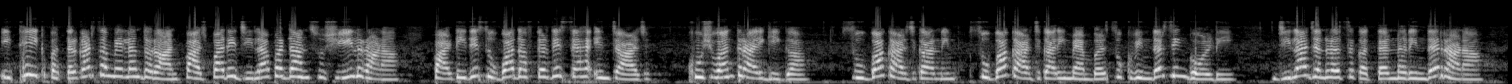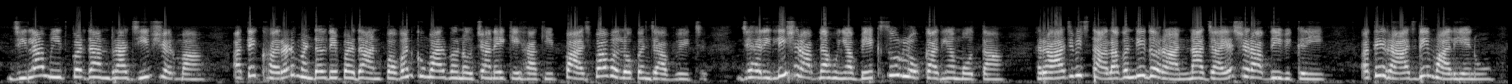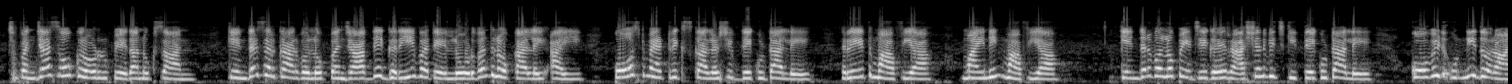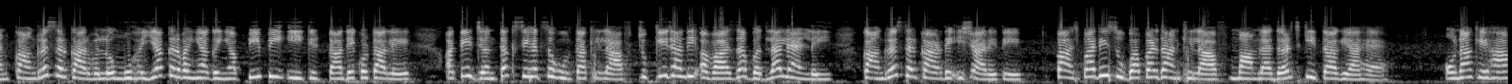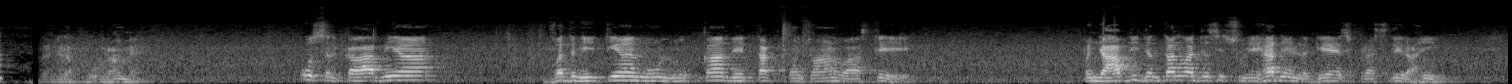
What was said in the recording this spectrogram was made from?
ਇੱਥੇ ਇੱਕ ਪੱਤਰਕਾਰ ਸੰਮੇਲਨ ਦੌਰਾਨ ਭਾਜਪਾ ਦੇ ਜ਼ਿਲ੍ਹਾ ਪ੍ਰਧਾਨ ਸੁਸ਼ੀਲ ਰਾਣਾ, ਪਾਰਟੀ ਦੇ ਸੂਬਾ ਦਫ਼ਤਰ ਦੇ ਸਹਿ ਇੰਚਾਰਜ ਖੁਸ਼ਵੰਤ ਰਾਏ ਗੀਗਾ, ਸੂਬਾ ਕਾਰਜਕਾਰਨੀ, ਸੂਬਾ ਕਾਰਜਕਾਰੀ ਮੈਂਬਰ ਸੁਖਵਿੰਦਰ ਸਿੰਘ ਗੋਲਡੀ, ਜ਼ਿਲ੍ਹਾ ਜਨਰਲ ਸਕੱਤਰ ਨਰਿੰਦਰ ਰਾਣਾ, ਜ਼ਿਲ੍ਹਾ ਮੀਤ ਪ੍ਰਧਾਨ ਰਾਜੀਵ ਸ਼ਰਮਾ ਅਤੇ ਖਰੜ ਮੰਡਲ ਦੇ ਪ੍ਰਧਾਨ ਪਵਨ ਕੁਮਾਰ ਬਨੋਚਾ ਨੇ ਕਿਹਾ ਕਿ ਭਾਜਪਾ ਵੱਲੋਂ ਪੰਜਾਬ ਵਿੱਚ ਜ਼ਹਿਰੀਲੀ ਸ਼ਰਾਬ ਨਾਲ ਹੋਈਆਂ ਬੇਕਸੂਰ ਲੋਕਾਂ ਦੀਆਂ ਮੌਤਾਂ, ਰਾਜ ਵਿੱਚ ਤਾਲਾਬੰਦੀ ਦੌਰਾਨ ਨਾਜਾਇਜ਼ ਸ਼ਰਾਬ ਦੀ ਵਿਕਰੀ ਅਤੇ ਰਾਜ ਦੇ ਮਾਲੀਏ ਨੂੰ 5600 ਕਰੋੜ ਰੁਪਏ ਦਾ ਨੁਕਸਾਨ, ਕੇਂਦਰ ਸਰਕਾਰ ਵੱਲੋਂ ਪੰਜਾਬ ਦੇ ਗਰੀਬ ਅਤੇ ਲੋੜਵੰਦ ਲੋਕਾਂ ਲਈ ਆਈ ਪੋਸਟ ਮੈਟ੍ਰਿਕ ਸਕਾਲਰਸ਼ਿਪ ਦੇ ਘੁਟਾਲੇ, ਰੇਤ ਮਾਫੀਆ, ਮਾਈਨਿੰਗ ਮਾਫੀਆ, ਕੇਂਦਰ ਵੱਲੋਂ ਭੇਜੇ ਗਏ ਰਾਸ਼ਨ ਵਿੱਚ ਕੀਤੇ ਘੁਟਾਲੇ ਕੋਵਿਡ-19 ਦੌਰਾਨ ਕਾਂਗਰਸ ਸਰਕਾਰ ਵੱਲੋਂ ਮੁਹੱਈਆ ਕਰਵਾਈਆਂ ਗਈਆਂ ਪੀਪੀਈ ਕਿੱਟਾਂ ਦੇ ਘੁਟਾਲੇ ਅਤੇ ਜਨਤਕ ਸਿਹਤ ਸਹੂਲਤਾਂ ਖਿਲਾਫ ਚੁੱਕੀ ਜਾਂਦੀ ਆਵਾਜ਼ ਦਾ ਬਦਲਾ ਲੈਣ ਲਈ ਕਾਂਗਰਸ ਸਰਕਾਰ ਦੇ ਇਸ਼ਾਰੇ ਤੇ ਭਾਜਪਾ ਦੇ ਸੂਬਾ ਪ੍ਰਧਾਨ ਖਿਲਾਫ ਮਾਮਲਾ ਦਰਜ ਕੀਤਾ ਗਿਆ ਹੈ। ਉਹਨਾਂ ਕਿਹਾ ਜਿਹੜਾ ਪ੍ਰੋਗਰਾਮ ਹੈ, ਉਹ ਸਰਕਾਰ ਦੀਆਂ ਵਦਨੀਤੀਆਂ ਨੂੰ ਲੋਕਾਂ ਦੇ ਤੱਕ ਪਹੁੰਚਾਉਣ ਵਾਸਤੇ ਪੰਜਾਬ ਦੀ ਜਨਤਾ ਨੂੰ ਅੱਜ ਅਸੀਂ ਸੁਨੇਹਾ ਦੇਣ ਲੱਗੇ ਹਾਂ ਇਸ ਪ੍ਰੈਸ ਦੇ ਰਾਹੀਂ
